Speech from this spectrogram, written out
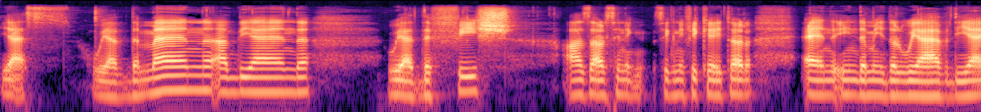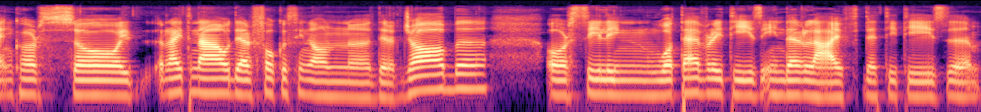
yes we have the man at the end. We have the fish as our significator. And in the middle we have the anchors so it, right now they're focusing on uh, their job. uh, or still in whatever it is in their life that it is um,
